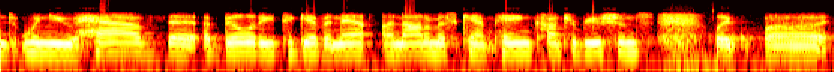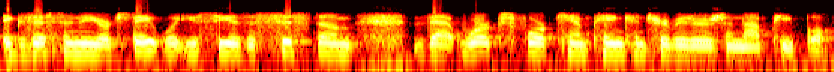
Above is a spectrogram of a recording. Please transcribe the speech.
and when you have the ability to give an- anonymous campaign contributions, like uh, exists in New York State, what you see is a system that works for campaign contributors and not people.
